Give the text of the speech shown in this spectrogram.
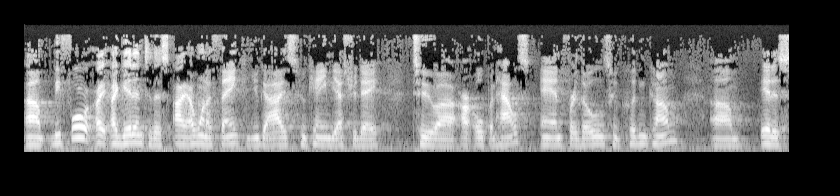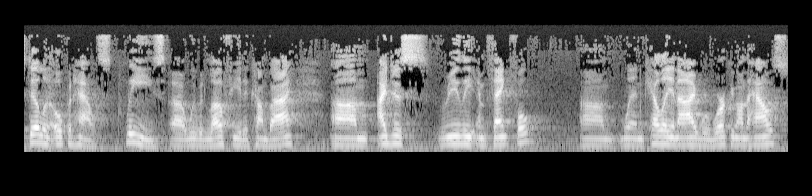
Um, before I, I, get into this, I, I want to thank you guys who came yesterday to uh, our open house. And for those who couldn't come, um, it is still an open house. Please, uh, we would love for you to come by. Um, I just really am thankful. Um, when Kelly and I were working on the house,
